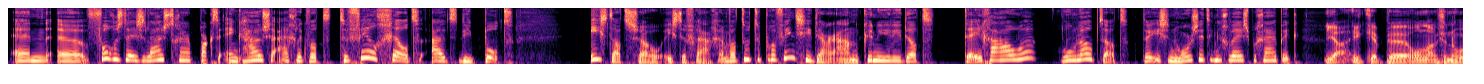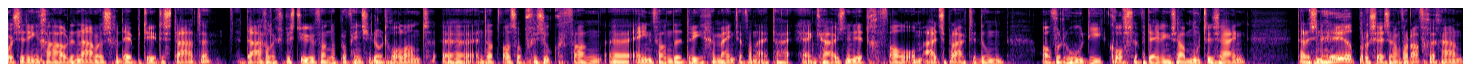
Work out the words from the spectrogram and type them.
En eh, volgens deze luisteraar pakt Enkhuizen eigenlijk wat te veel geld uit die pot. Is dat zo, is de vraag. En wat doet de provincie daaraan? Kunnen jullie dat tegenhouden? Hoe loopt dat? Er is een hoorzitting geweest, begrijp ik. Ja, ik heb eh, onlangs een hoorzitting gehouden namens gedeputeerde staten. Het dagelijks bestuur van de provincie Noord-Holland. Eh, en dat was op verzoek van een van de drie gemeenten, vanuit Enkhuizen in dit geval, om uitspraak te doen over hoe die kostenverdeling zou moeten zijn. Daar is een heel proces aan vooraf gegaan.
